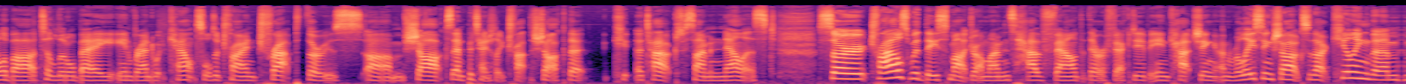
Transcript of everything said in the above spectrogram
Malabar to Little Bay in Randwick Council to try and trap those um, sharks and potentially trap the shark that attacked Simon Nellist. So, trials with these smart drum lines have found that they're effective in catching and releasing sharks without killing them.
